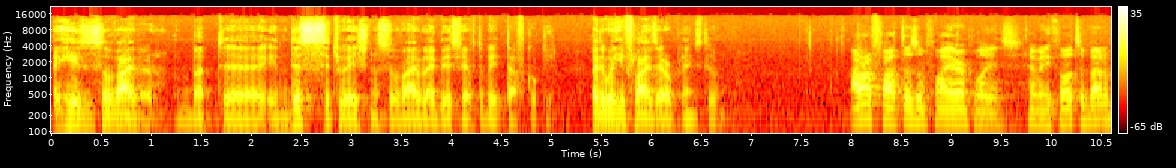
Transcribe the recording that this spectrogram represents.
He's a survivor, but uh, in this situation, a survivor like this, you have to be a tough cookie. By the way, he flies airplanes too. Arafat doesn't fly airplanes. Have any thoughts about him?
